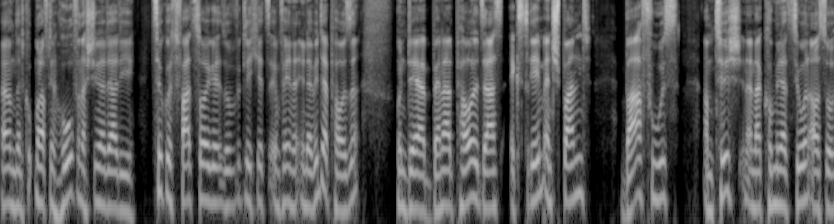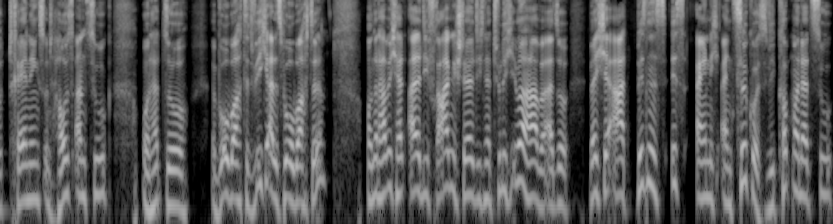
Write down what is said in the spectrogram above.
Äh, und dann guckt man auf den Hof und da stehen ja da die Zirkusfahrzeuge, so wirklich jetzt irgendwie in der Winterpause. Und der Bernhard Paul saß extrem entspannt, barfuß am Tisch in einer Kombination aus so Trainings- und Hausanzug und hat so beobachtet, wie ich alles beobachte. Und dann habe ich halt all die Fragen gestellt, die ich natürlich immer habe. Also, welche Art Business ist eigentlich ein Zirkus? Wie kommt man dazu,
